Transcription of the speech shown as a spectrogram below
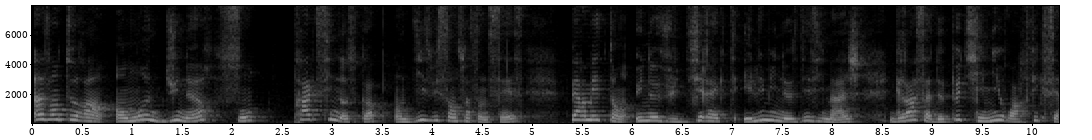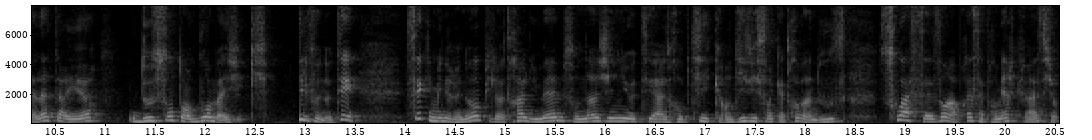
inventera en moins d'une heure son praxinoscope en 1876, permettant une vue directe et lumineuse des images grâce à de petits miroirs fixés à l'intérieur de son tambour magique. Qu'il faut noter, c'est qu'Émile Reynaud pilotera lui-même son ingénieux théâtre optique en 1892, soit 16 ans après sa première création.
